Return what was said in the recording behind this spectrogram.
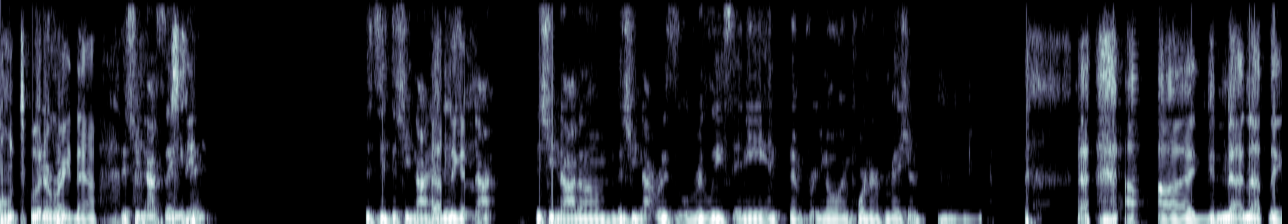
on Twitter she, right now. Did she not say anything? Did she, did she not? Have, did she not? Did she not? Um. Did she not re- release any, in, in, you know, important information? uh, not, nothing.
